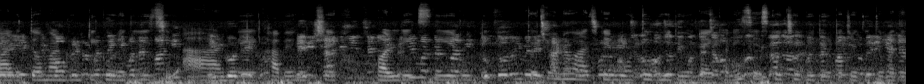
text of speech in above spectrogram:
আলুর দম আর রুটি করে দিয়েছি আর মেয়ে খাবে হচ্ছে হরলিক্স দিয়ে রুটি। তো চলো আজকের মতো ভিডিওটা এখানেই শেষ করছি। ভিডিওটা যদি তোমাদের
